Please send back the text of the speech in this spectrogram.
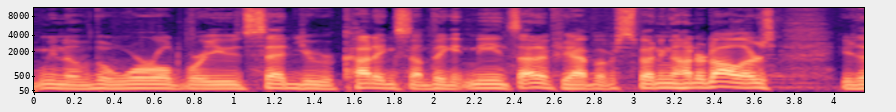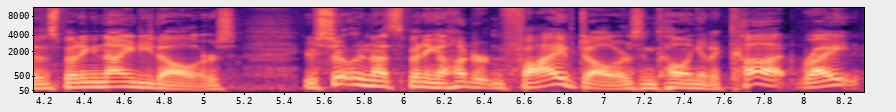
you know the world where you said you were cutting something, it means that if you have a spending $100, you're then spending $90. You're certainly not spending $105 and calling it a cut, right?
